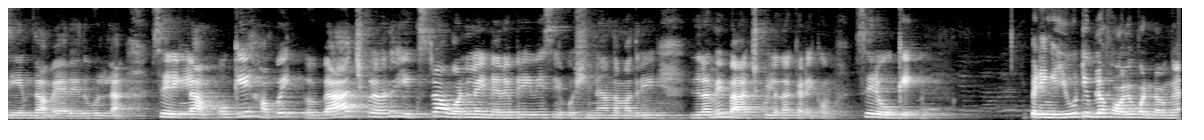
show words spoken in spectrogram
சேம் தான் வேறு எதுவும் இல்லை. சரிங்களா? ஓகே அப்போ பேட்ச்குள்ளே வந்து extra one liner previous year question அந்த மாதிரி இதெல்லாமே பேட்ச்குள்ளே தான் கிடைக்கும். சரி ஓகே இப்போ நீங்கள் யூடியூப்பில் ஃபாலோ பண்ணுறவங்க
